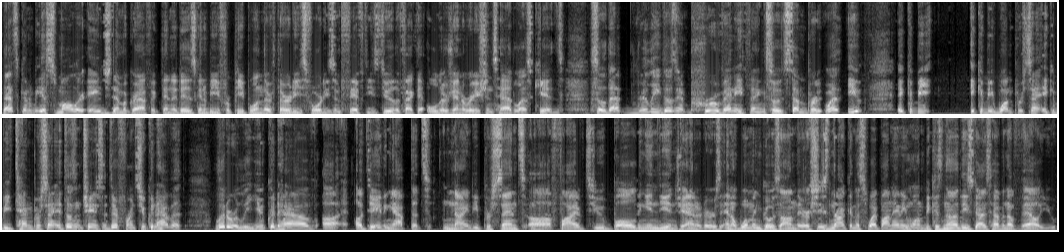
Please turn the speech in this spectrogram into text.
that's going to be a smaller age demographic than it is going to be for people in their 30s, 40s, and 50s due to the fact that older generations had less kids. So that really doesn't prove anything. So seven per well, you, it could be it could be 1%, it could be 10%, it doesn't change the difference. You can have it, literally, you could have uh, a dating app that's 90% uh, 5'2 balding Indian janitors, and a woman goes on there, she's not going to swipe on anyone because none of these guys have enough value.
